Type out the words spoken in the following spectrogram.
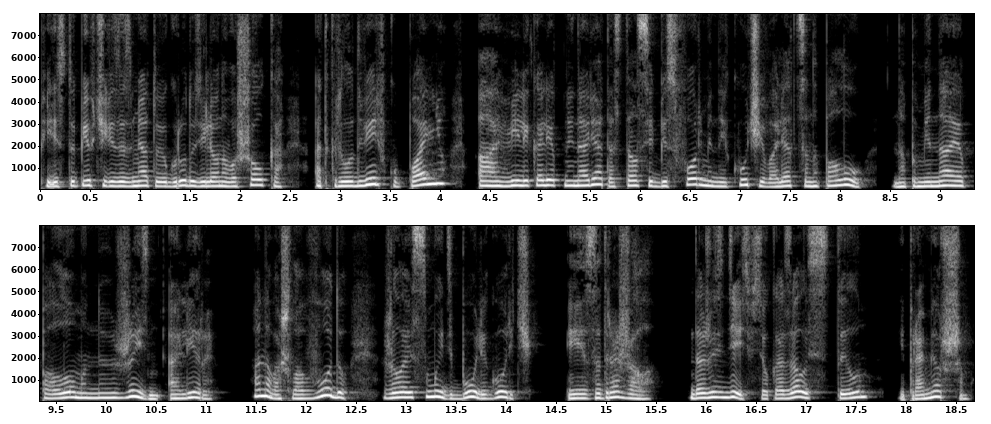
Переступив через измятую груду зеленого шелка, открыла дверь в купальню, а великолепный наряд остался бесформенной кучей валяться на полу, напоминая поломанную жизнь Алиры. Она вошла в воду, желая смыть боль и горечь, и задрожала. Даже здесь все казалось стылым и промерзшим.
